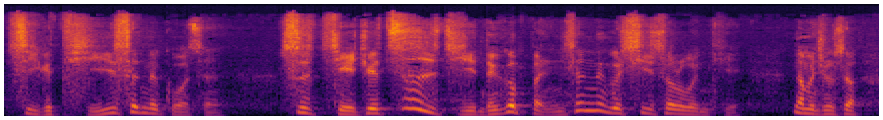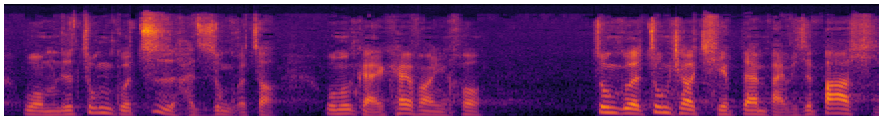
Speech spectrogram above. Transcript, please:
是一个提升的过程，是解决自己能够本身能够吸收的问题。那么就是我们的中国制还是中国造？我们改革开放以后，中国中小企业占百分之八十，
